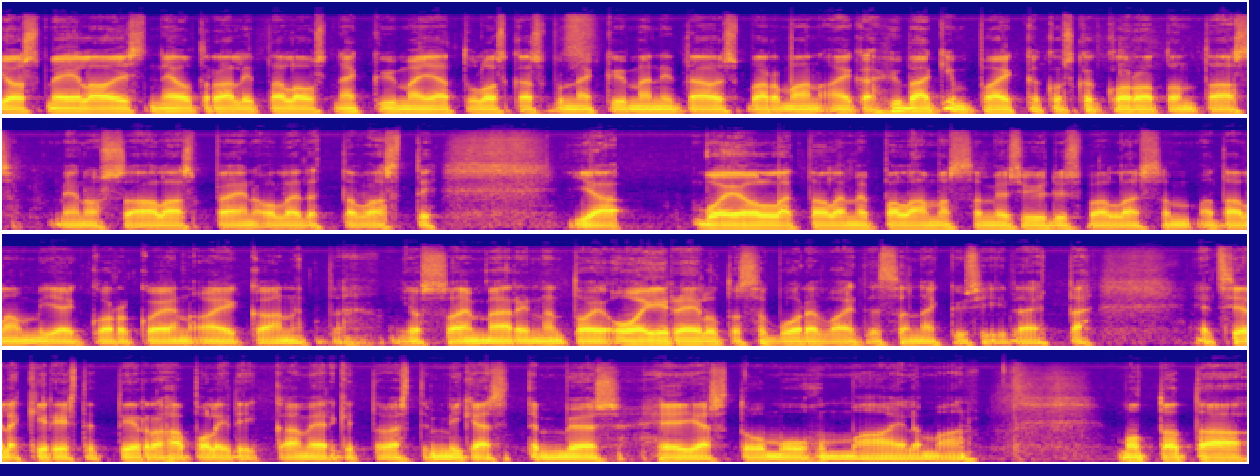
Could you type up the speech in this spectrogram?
Jos meillä olisi neutraali talousnäkymä ja tuloskasvunäkymä, niin tämä olisi varmaan aika hyväkin paikka, koska korot on taas menossa alaspäin oletettavasti. Ja voi olla, että olemme palaamassa myös Yhdysvalloissa matalammien korkojen aikaan, että jossain määrin toi oireilu tuossa vuodenvaihteessa näkyy siitä, että, että siellä kiristettiin rahapolitiikkaa merkittävästi, mikä sitten myös heijastuu muuhun maailmaan. Mutta tota,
